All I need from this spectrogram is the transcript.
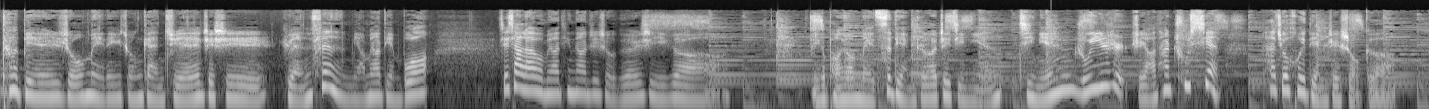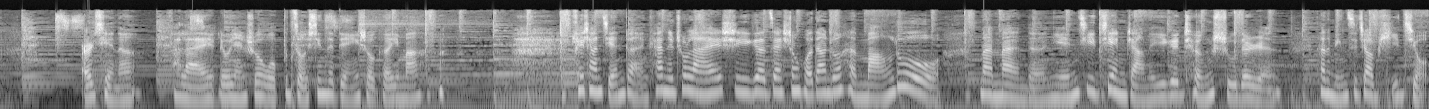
特别柔美的一种感觉，这是缘分。苗苗点播，接下来我们要听到这首歌，是一个一个朋友每次点歌这几年几年如一日，只要他出现，他就会点这首歌，而且呢。发来留言说：“我不走心的点一首可以吗？” 非常简短，看得出来是一个在生活当中很忙碌、慢慢的年纪渐长的一个成熟的人。他的名字叫啤酒，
